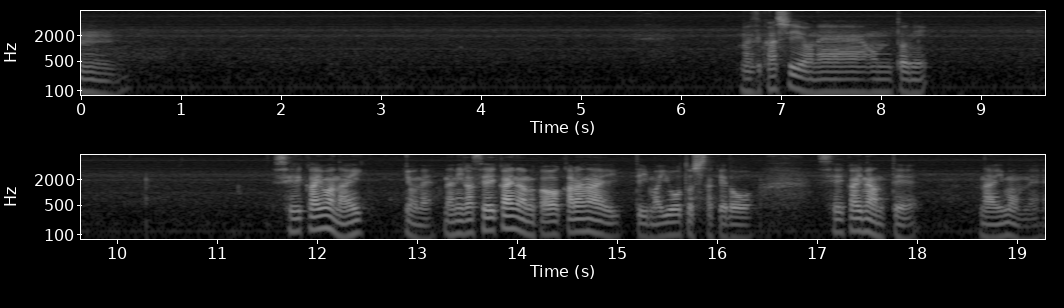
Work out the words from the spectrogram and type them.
うん難しいよね本当に。正解はないよね。何が正解なのかわからないって今言おうとしたけど正解なんてないもんね。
